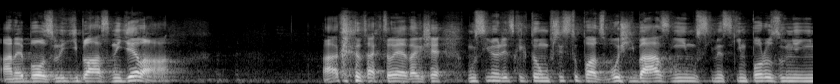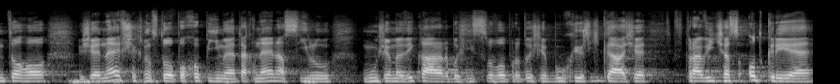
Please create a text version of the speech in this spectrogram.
anebo z lidí blázny dělá. Tak, tak to je, takže musíme vždycky k tomu přistupovat s boží bázní, musíme s tím porozuměním toho, že ne všechno z toho pochopíme, tak ne na sílu můžeme vykládat boží slovo, protože Bůh říká, že v pravý čas odkryje,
